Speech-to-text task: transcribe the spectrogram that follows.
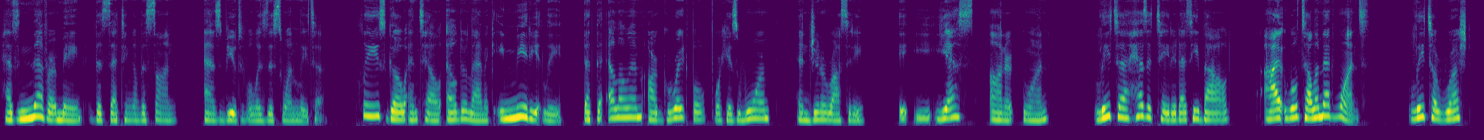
has never made the setting of the sun as beautiful as this one, Lita. Please go and tell Elder Lamech immediately that the Elohim are grateful for his warmth and generosity. I- yes, honored one. Lita hesitated as he bowed. I will tell him at once. Lita rushed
